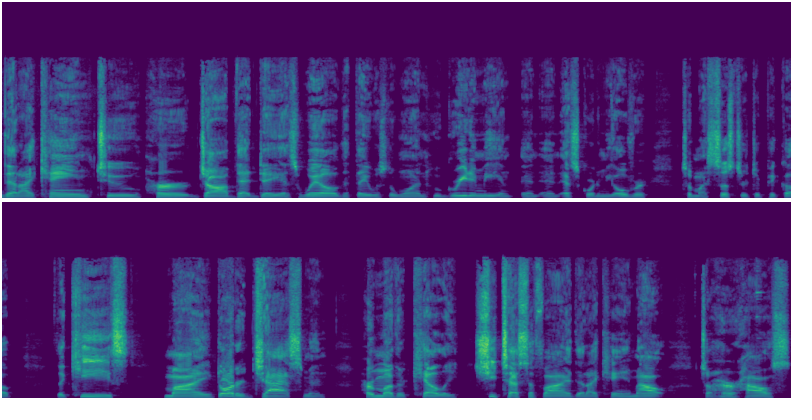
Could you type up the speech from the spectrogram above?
that I came to her job that day as well, that they was the one who greeted me and, and, and escorted me over to my sister to pick up the keys. My daughter Jasmine, her mother Kelly, she testified that I came out to her house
